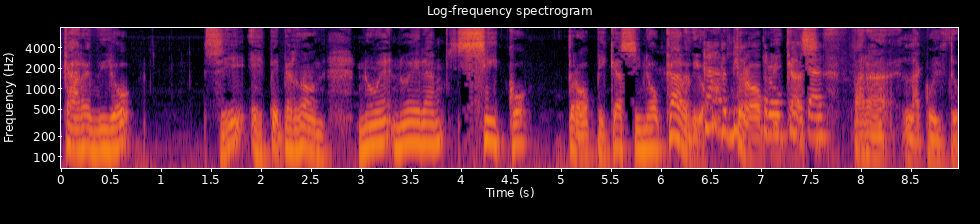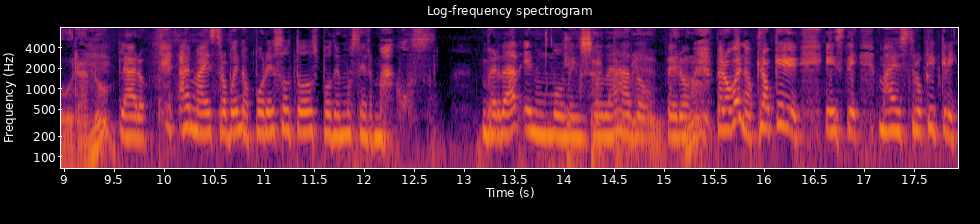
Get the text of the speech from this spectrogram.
cardio, sí, este, perdón, no, no eran psicotrópicas, sino cardiotrópicas para la cultura, ¿no? Claro. Ay, maestro, bueno, por eso todos podemos ser magos. ¿Verdad? En un momento dado. Pero, pero bueno, creo que, este, maestro, ¿qué cree?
